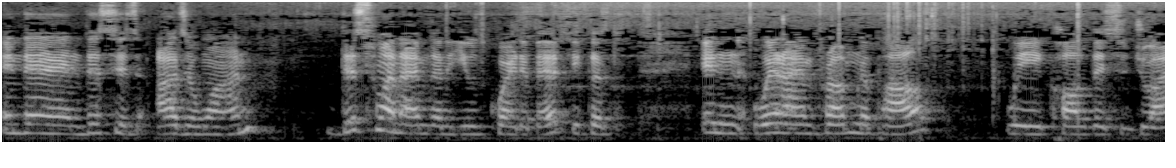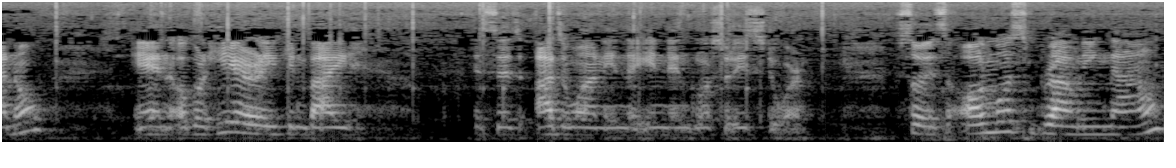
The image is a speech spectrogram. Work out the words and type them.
And then this is ajwain. This one I'm going to use quite a bit because in where I'm from, Nepal, we call this juano. And over here you can buy, it says ajwain in the Indian grocery store. So it's almost browning now.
